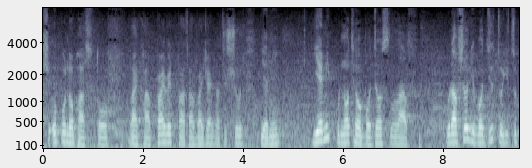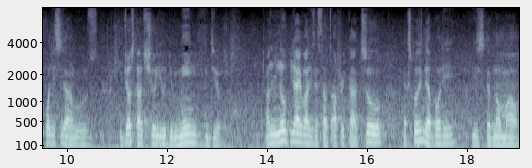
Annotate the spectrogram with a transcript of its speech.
she opened up her stuff, like her private part, her vagina, to show Yemi. Yemi could not help but just laugh. Would have showed you, but due to YouTube policies and rules, we just can't show you the main video and we know Ivers is a South Africa, so exposing their body is a normal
